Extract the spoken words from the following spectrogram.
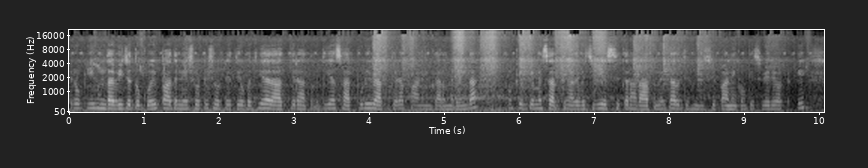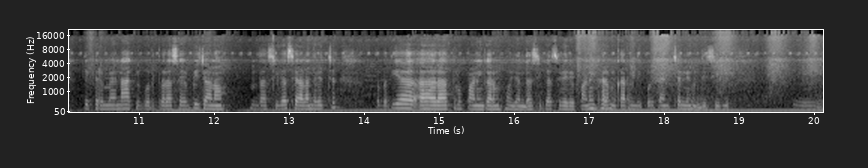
ਫਿਰ ਉਹ ਕੀ ਹੁੰਦਾ ਵੀ ਜਦੋਂ ਗੋਹੇ ਪਾ ਦਿੰਦੇ ਛੋਟੇ ਛੋਟੇ ਤੇ ਉਹ ਵਧੀਆ ਰਾਤ ਤੇ ਰਾਤ ਵਧੀਆ ਸਾ ਪੂਰੀ ਰਾਤ ਜਿਹੜਾ ਪਾਣੀ ਗਰਮ ਰਹਿੰਦਾ, ਕਿਉਂਕਿ ਅੱਗੇ ਮੈਂ ਸਰਦੀਆਂ ਦੇ ਵਿੱਚ ਵੀ ਇਸੇ ਤਰ੍ਹਾਂ ਰਾਤ ਨੂੰ ਹੀ ਧਰਦੀ ਹੁੰਦੀ ਸੀ ਪਾਣੀ, ਕਿਉਂਕਿ ਸਵੇਰੇ ਉੱਠ ਕੇ ਤੇ ਫਿਰ ਮੈਂ ਨਹਾ ਕੇ ਗੁਰਦੁਆਰਾ ਸਾਹਿਬ ਵੀ ਜਾਣਾ ਹੁੰਦਾ ਸੀਗਾ ਸਿਆਲਾਂ ਦੇ ਵਿੱਚ, ਤਾਂ ਵਧੀਆ ਰਾਤ ਨੂੰ ਪਾਣੀ ਗਰਮ ਹੋ ਜਾਂਦਾ ਸੀਗਾ, ਸਵੇਰੇ ਪਾਣੀ ਗਰਮ ਕਰਨ ਦੀ ਕੋਈ ਟੈਨਸ਼ਨ ਨਹੀਂ ਹੁੰਦੀ ਸੀਗੀ। ਤੇ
